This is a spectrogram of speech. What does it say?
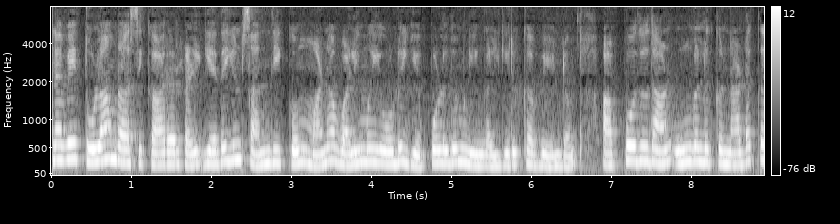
எனவே துலாம் ராசிக்காரர்கள் எதையும் சந்திக்கும் மன வலிமையோடு எப்பொழுதும் நீங்கள் இருக்க வேண்டும். அப்போதுதான் உங்களுக்கு நடக்க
